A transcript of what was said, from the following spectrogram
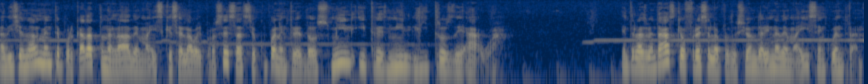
Adicionalmente, por cada tonelada de maíz que se lava y procesa, se ocupan entre 2.000 y 3.000 litros de agua. Entre las ventajas que ofrece la producción de harina de maíz se encuentran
